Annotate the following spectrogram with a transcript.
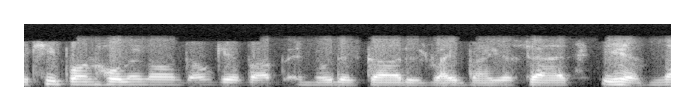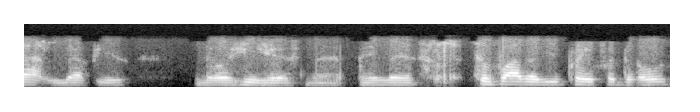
to keep on holding on. Don't give up and know that God is right by your side. He has not left you. No, he has not. Amen. So, Father, we pray for those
